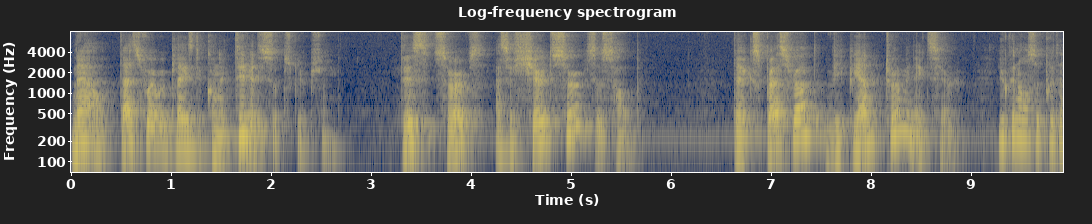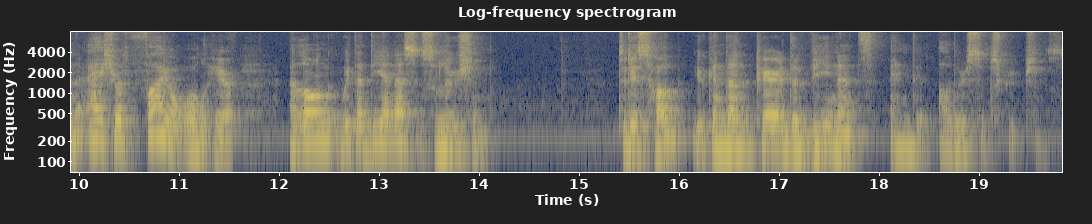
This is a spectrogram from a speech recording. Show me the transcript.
now that's where we place the connectivity subscription. This serves as a shared services hub. The ExpressRoute VPN terminates here. You can also put an Azure firewall here, along with a DNS solution. To this hub, you can then pair the VNets and the other subscriptions.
